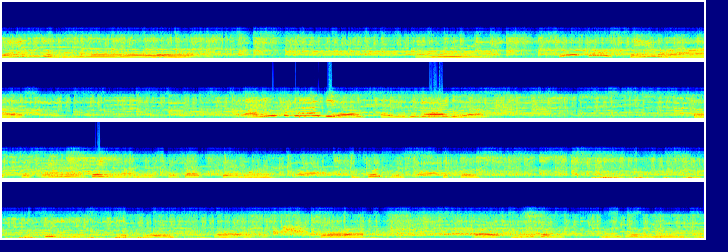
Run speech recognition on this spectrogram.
Um, Sandalwood. Mm, should go Samurai. That is a good idea. That is a good idea. But that's I'm gonna say. I'm gonna skip out Samurai. You could just skip a. You could just skip with uh, Borak. Alright, these are these are the moves you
